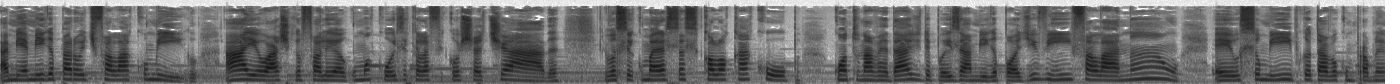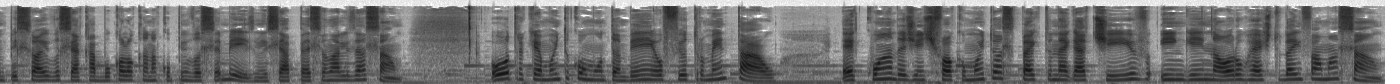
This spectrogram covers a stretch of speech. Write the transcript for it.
a minha amiga parou de falar comigo. Ah, eu acho que eu falei alguma coisa que ela ficou chateada. E você começa a se colocar a culpa. Quanto na verdade, depois a amiga pode vir e falar: Não, é, eu sumi porque eu estava com um problema pessoal e você acabou colocando a culpa em você mesmo. Isso é a personalização. Outra que é muito comum também é o filtro mental é quando a gente foca muito no aspecto negativo e ignora o resto da informação.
